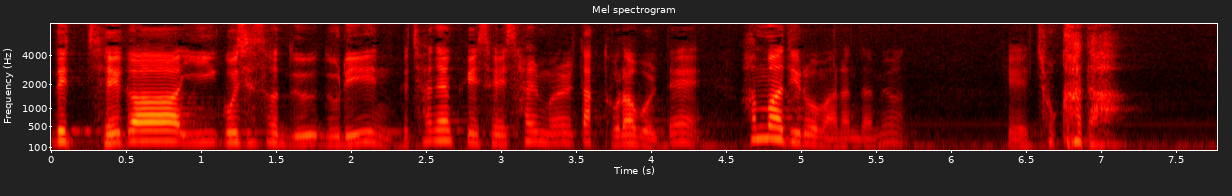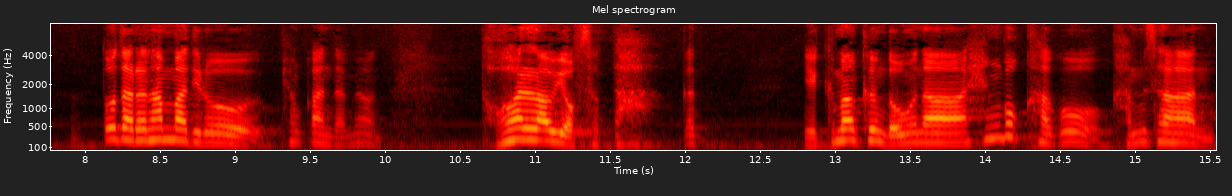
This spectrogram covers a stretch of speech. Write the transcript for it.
근데 제가 이곳에서 누린 그 찬양교회에서의 삶을 딱 돌아볼 때 한마디로 말한다면 예, 족하다. 또 다른 한마디로 평가한다면 더할 나위 없었다. 그러니까 예, 그만큼 너무나 행복하고 감사한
